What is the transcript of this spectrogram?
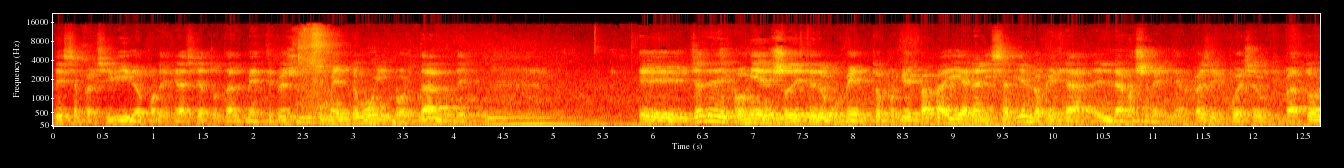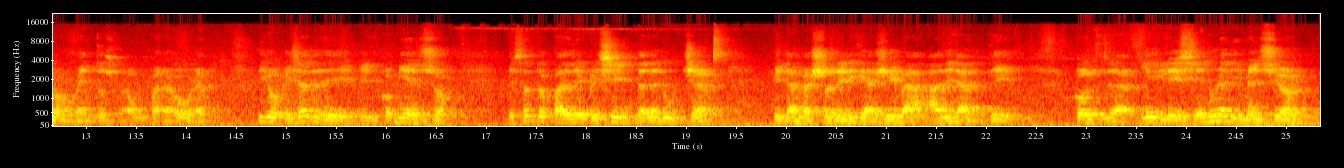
desapercibido por desgracia totalmente, pero es un documento muy importante. Eh, ya desde el comienzo de este documento, porque el Papa ahí analiza bien lo que es la, la masonería, me parece que puede ser útil para todos los momentos, aún para ahora. Digo que ya desde el comienzo, el Santo Padre presenta la lucha que la masonería lleva adelante contra la Iglesia en una dimensión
